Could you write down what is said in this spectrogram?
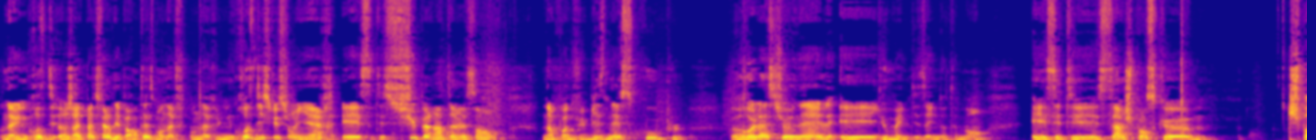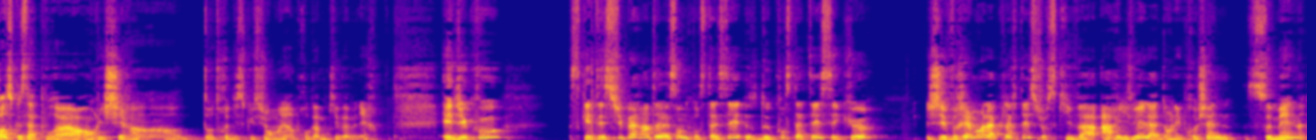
on a une grosse, j'arrête pas de faire des parenthèses, mais on a, on a fait une grosse discussion hier et c'était super intéressant d'un point de vue business, couple, relationnel et human design notamment. Et c'était ça, je pense que, je pense que ça pourra enrichir un, d'autres discussions et un programme qui va venir. Et du coup, ce qui était super intéressant de constater, de constater, c'est que j'ai vraiment la clarté sur ce qui va arriver là dans les prochaines semaines,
